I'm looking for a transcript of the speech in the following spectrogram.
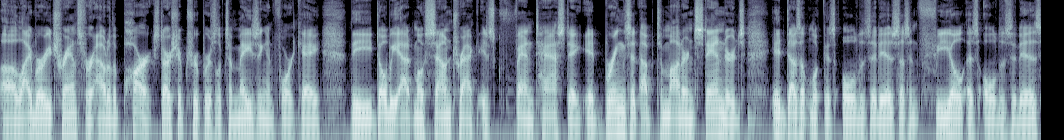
uh, library transfer out of the park. Starship Troopers looks amazing in 4K. The Dolby Atmos soundtrack is fantastic. It brings it up to modern standards. It doesn't look as old as it is, doesn't feel as old as it is.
